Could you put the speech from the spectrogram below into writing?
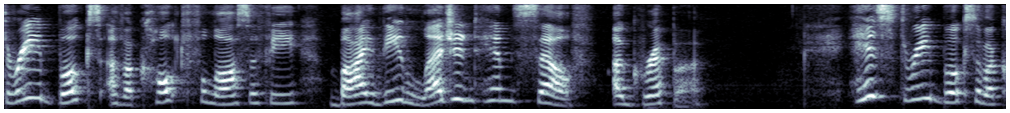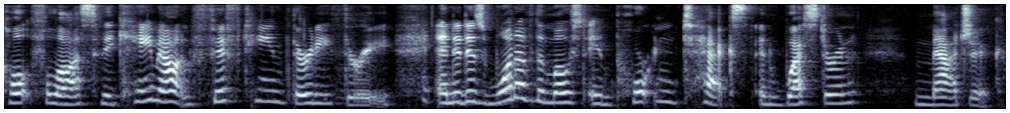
three books of occult philosophy by the legend himself, Agrippa. His three books of occult philosophy came out in 1533, and it is one of the most important texts in Western magic.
